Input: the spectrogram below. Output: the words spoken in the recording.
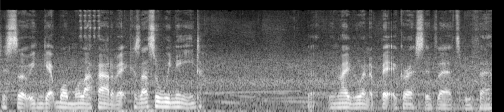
Just so that we can get one more lap out of it, because that's all we need. But we maybe went a bit aggressive there, to be fair.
